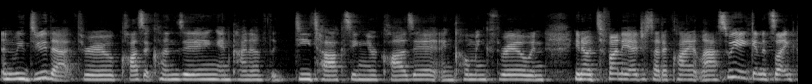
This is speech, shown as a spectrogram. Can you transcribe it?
and we do that through closet cleansing and kind of like detoxing your closet and combing through. And, you know, it's funny, I just had a client last week and it's like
